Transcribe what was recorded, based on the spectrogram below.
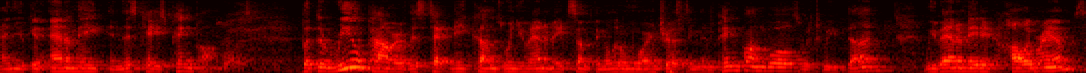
and you can animate, in this case, ping pong balls. But the real power of this technique comes when you animate something a little more interesting than ping pong balls, which we've done. We've animated holograms.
